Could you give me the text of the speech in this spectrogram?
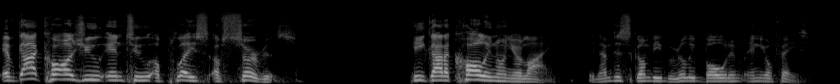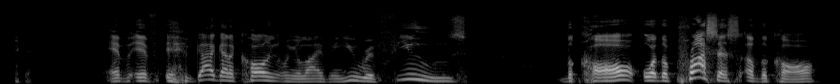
If God calls you into a place of service, He got a calling on your life. And I'm just going to be really bold in, in your face. if, if, if God got a calling on your life and you refuse the call or the process of the call,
